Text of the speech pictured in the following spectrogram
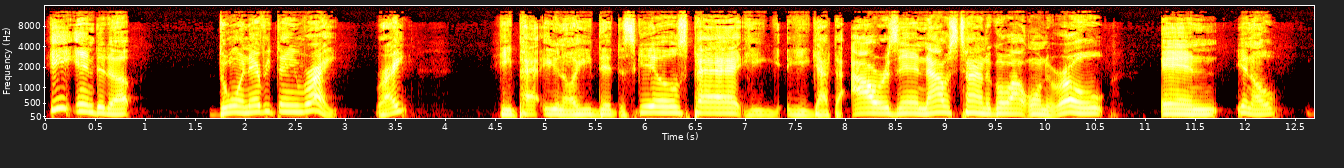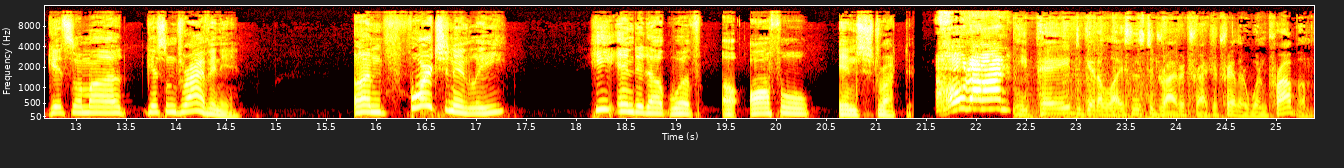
he ended up doing everything right, right? He you know, he did the skills pad. He he got the hours in. Now it's time to go out on the road and you know get some uh get some driving in. Unfortunately, he ended up with an awful instructor. Hold on. He paid to get a license to drive a tractor trailer. One problem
